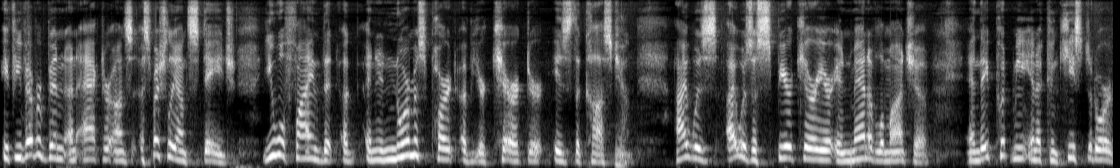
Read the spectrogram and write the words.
If you've ever been an actor on, especially on stage, you will find that a, an enormous part of your character is the costume. Yeah. I was I was a spear carrier in Man of La Mancha, and they put me in a conquistador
